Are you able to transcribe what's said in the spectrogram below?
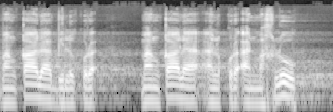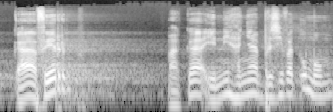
mangqala bil Qur'an mangqala al-Qur'an makhluk kafir maka ini hanya bersifat umum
